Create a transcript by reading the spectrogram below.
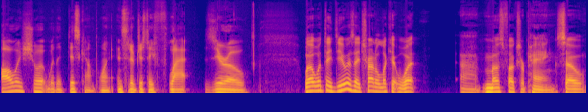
always show it with a discount point instead of just a flat zero? Well, what they do is they try to look at what uh, most folks are paying. So,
